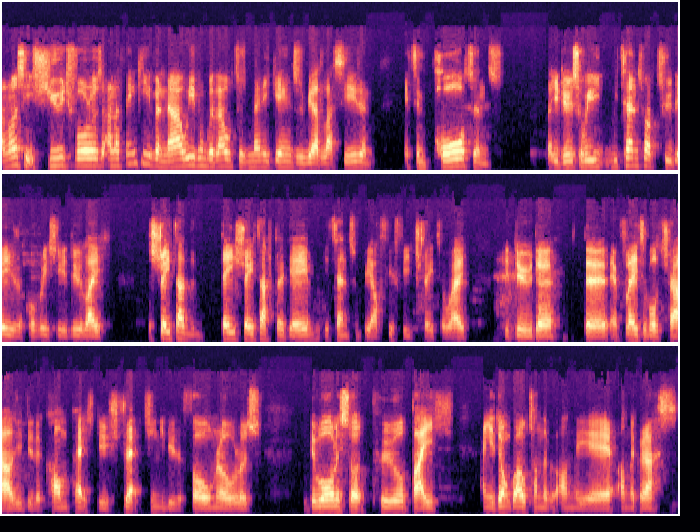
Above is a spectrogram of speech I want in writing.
and honestly, it's huge for us. And I think even now, even without as many games as we had last season, it's important that you do. So we, we tend to have two days recovery. So you do like straight the day straight after the game, you tend to be off your feet straight away. You do the the inflatable trials, you do the Compex, you do stretching, you do the foam rollers, you do all this sort of pool, bike, and you don't go out on the on the uh, on the grass.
